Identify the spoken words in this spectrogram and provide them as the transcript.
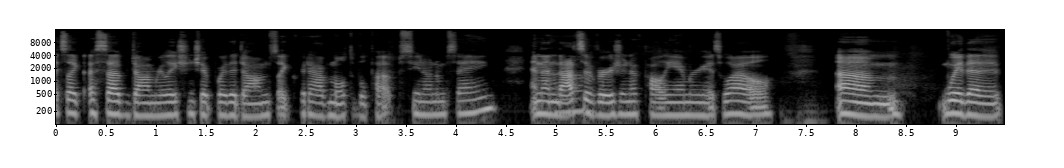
it's like a sub dom relationship where the doms like could have multiple pups you know what i'm saying and then that's a Oh. version of polyamory as well um with a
